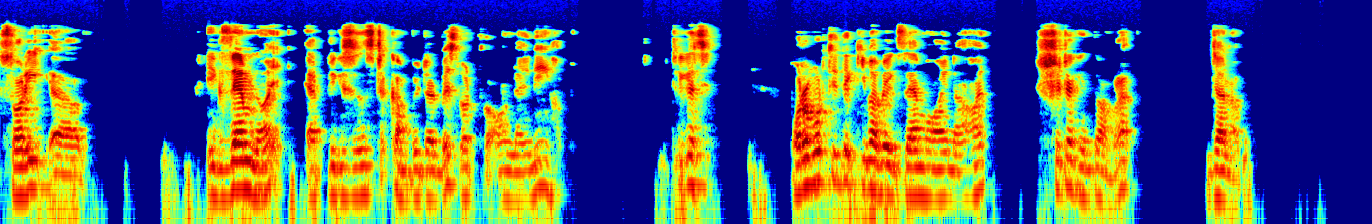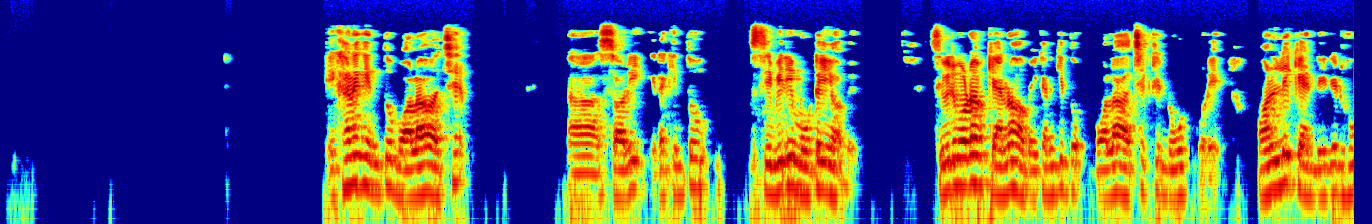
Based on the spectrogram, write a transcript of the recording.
সরি এক্সাম নয় অ্যাপ্লিকেশনসটা কম্পিউটার বেস বাট অনলাইনেই হবে। ঠিক আছে? পরবর্তীতে কীভাবে এক্সাম হয়, না হয়, সেটা কিন্তু আমরা জানাব। এখানে কিন্তু বলা হয়েছে সরি এটা কিন্তু সিবিডি মোটেই হবে। সিবিডি মোড কেন হবে? এখানে কিন্তু বলা আছে একটি নোট করে only candidate who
